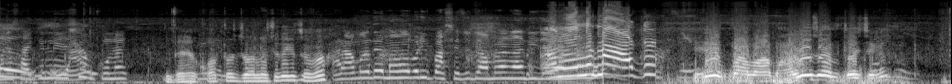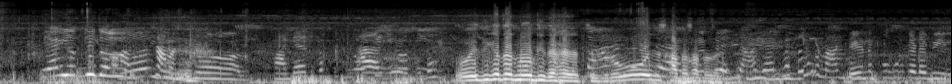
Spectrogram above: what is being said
মানে সাইকেল এসে কোনায় দেখো কত জল হচ্ছে দেখেছ আর আমাদের মামা বাড়ির পাশে যদি আমরা না দিই এ বাবা ভালো জল তো হয়েছে গো। এই অবধি জল জল। আগে ওইদিকে তো নদী দেখা যাচ্ছে পুরো ওই যে সাদা সাদা। এখানে পুকুর কাটা বিল।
